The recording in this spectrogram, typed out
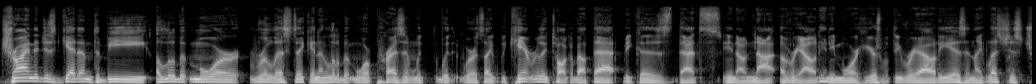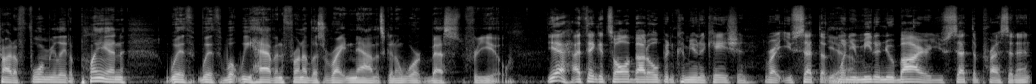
trying to just get them to be a little bit more realistic and a little bit more present with, with where it's like we can't really talk about that because that's you know not a reality anymore here's what the reality is and like let's just try to formulate a plan with with what we have in front of us right now that's going to work best for you Yeah, I think it's all about open communication, right? You set the Yeah. when you meet a new buyer, you set the precedent.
